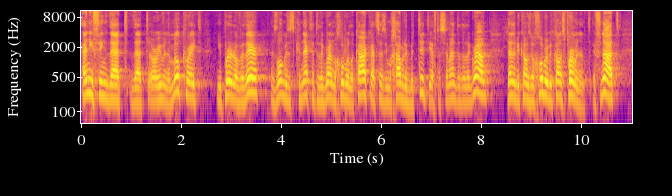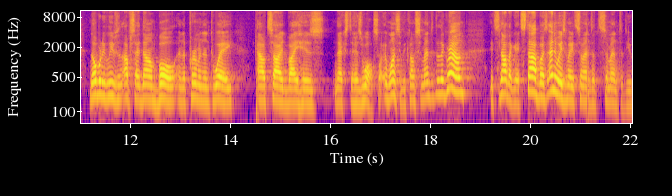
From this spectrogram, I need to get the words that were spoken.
anything that, that, or even a milk crate, you put it over there, as long as it's connected to the ground, mechuber lakarka, it says you have to cement it to the ground, then it becomes a mechuber, becomes permanent. If not, nobody leaves an upside down bowl in a permanent way outside by his, next to his wall. So once it becomes cemented to the ground, it's not like it's stop, but it's anyways made cemented. cemented. You,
